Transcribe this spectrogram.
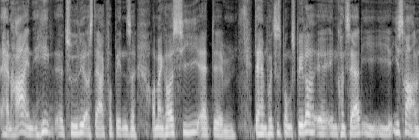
han har en helt øh, tydelig og stærk forbindelse, og man kan også sige, at øh, da han på et tidspunkt spiller øh, en koncert i, i Israel,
